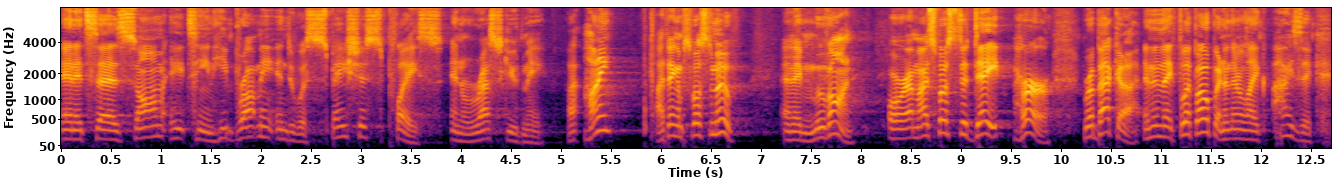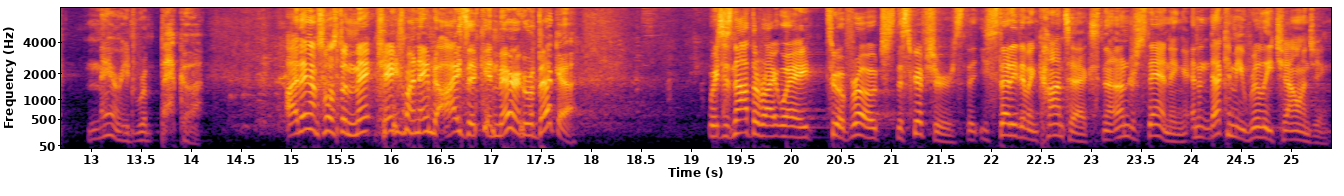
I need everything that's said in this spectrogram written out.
and it says, Psalm 18, He brought me into a spacious place and rescued me. Uh, honey, I think I'm supposed to move. And they move on. Or am I supposed to date her, Rebecca? And then they flip open and they're like, Isaac married Rebecca. I think I'm supposed to ma- change my name to Isaac and marry Rebecca, which is not the right way to approach the scriptures, that you study them in context and understanding. And that can be really challenging.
